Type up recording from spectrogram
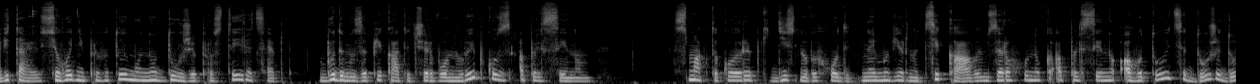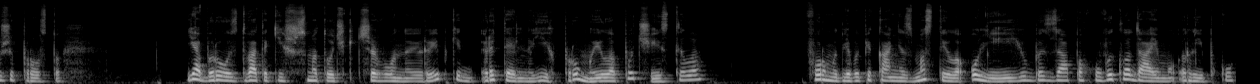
Вітаю! Сьогодні приготуємо ну дуже простий рецепт. Будемо запікати червону рибку з апельсином. Смак такої рибки дійсно виходить неймовірно цікавим за рахунок апельсину, а готується дуже-дуже просто. Я беру ось два такі ж шматочки червоної рибки, ретельно їх промила, почистила. Форму для випікання змастила олією без запаху, викладаємо рибку.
